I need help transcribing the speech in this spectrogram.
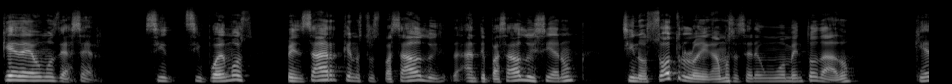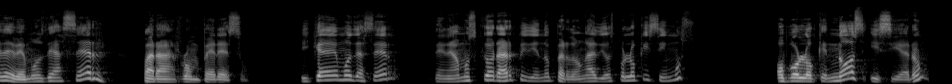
¿qué debemos de hacer? Si, si podemos pensar que nuestros pasados, antepasados lo hicieron, si nosotros lo llegamos a hacer en un momento dado, ¿qué debemos de hacer para romper eso? ¿Y qué debemos de hacer? Tenemos que orar pidiendo perdón a Dios por lo que hicimos o por lo que nos hicieron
